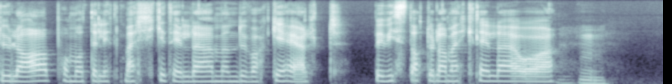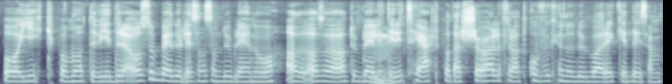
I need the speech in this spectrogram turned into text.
du la på en måte litt merke til det, men du var ikke helt bevisst at du la merke til det, og, og gikk på en måte videre. Og så ble du liksom som du ble nå, altså at du ble litt irritert på deg sjøl, for at hvorfor kunne du bare ikke liksom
